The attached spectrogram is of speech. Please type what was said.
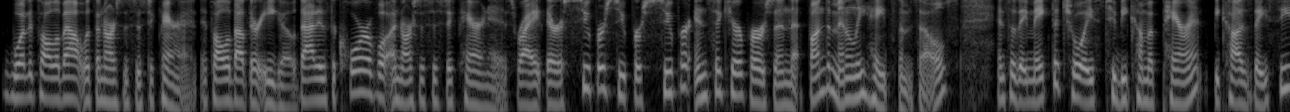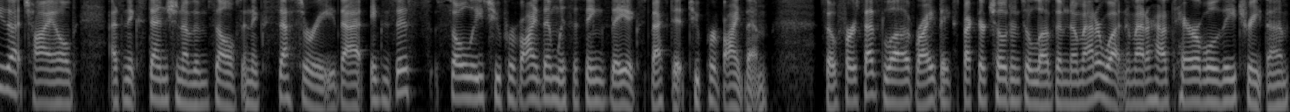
what it's all about with a narcissistic parent. It's all about their ego. That is the core of what a narcissistic parent is, right? They're a super, super, super insecure person that fundamentally hates themselves. And so they make the choice to become a parent because they see that child as an extension of themselves, an accessory that exists solely to provide them with the things they expect it to provide them. So, first, that's love, right? They expect their children to love them no matter what, no matter how terrible they treat them.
